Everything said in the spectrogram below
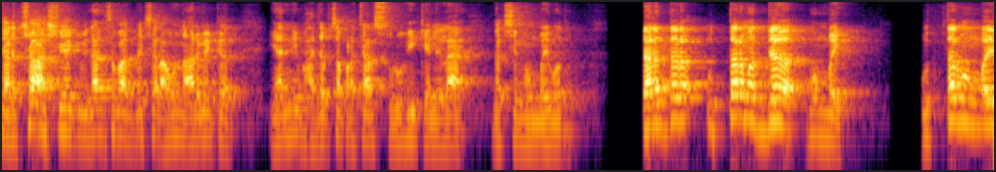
चर्चा अशी आहे की विधानसभा अध्यक्ष राहुल नार्वेकर यांनी भाजपचा प्रचार सुरूही केलेला आहे दक्षिण मुंबईमधून. त्यानंतर उत्तर मध्य मुंबई. उत्तर मुंबई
